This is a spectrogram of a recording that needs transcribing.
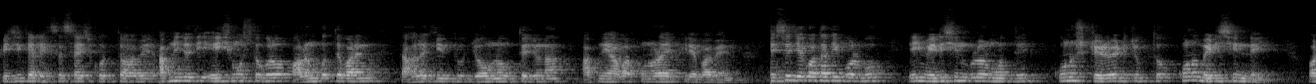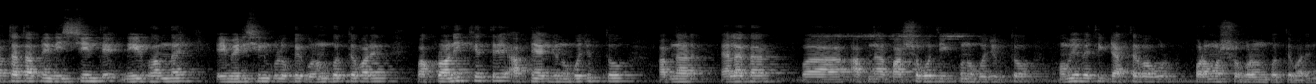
ফিজিক্যাল এক্সারসাইজ করতে হবে। আপনি যদি এই সমস্তগুলো পালন করতে পারেন, তাহলে কিন্তু যৌন উত্তেজনা আপনি আবার পুনরায় ফিরে পাবেন। শেষে যে কথাটি বলব, এই মেডিসিনগুলোর মধ্যে কোনো স্টেরয়েড যুক্ত কোনো মেডিসিন নেই। অর্থাৎ আপনি নিশ্চিন্তে নির্ভাবনায় এই মেডিসিনগুলোকে গ্রহণ করতে পারেন বা ক্রনিক ক্ষেত্রে আপনি একজন উপযুক্ত, আপনার এলাকার বা আপনার পার্শ্ববর্তী কোনো উপযুক্ত হোমিওপ্যাথিক ডাক্তারবাবুর পরামর্শ গ্রহণ করতে পারেন।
